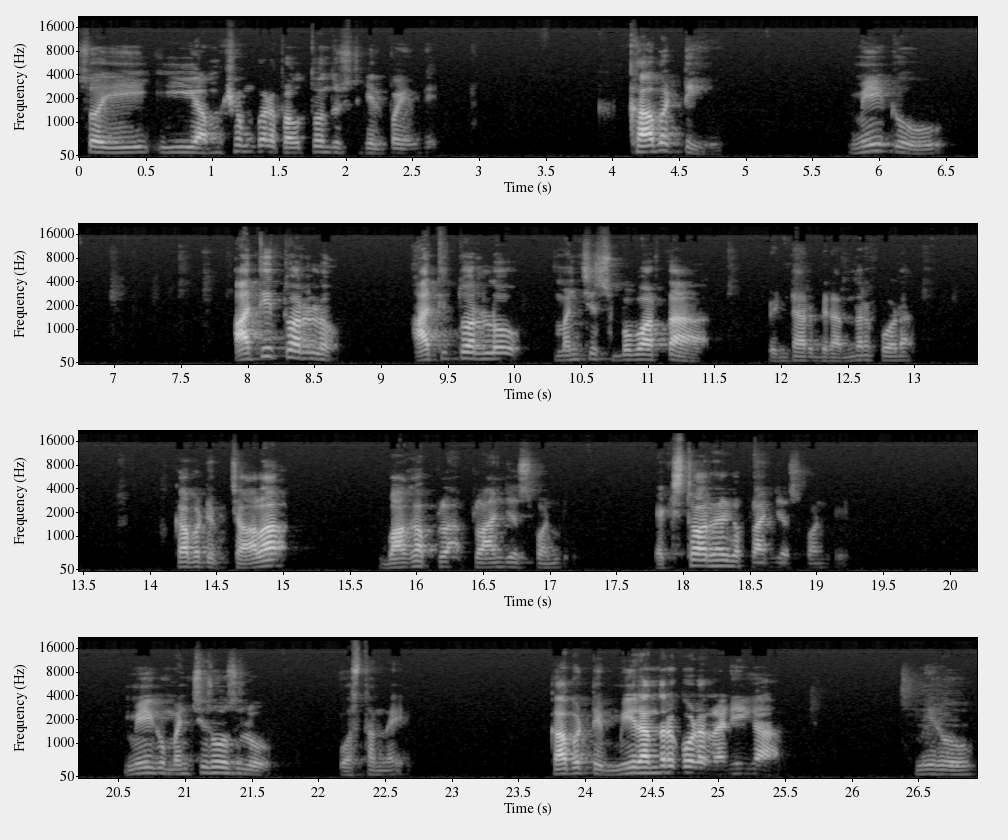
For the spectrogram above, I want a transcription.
సో ఈ ఈ అంశం కూడా ప్రభుత్వం దృష్టికి వెళ్ళిపోయింది. కాబట్టి మీకు అతి త్వరలో అతి త్వరలో మంచి శుభవార్త వింటారు మీరందరూ కూడా. కాబట్టి చాలా బాగా ప్లా ప్లాన్ చేసుకోండి. ఎక్స్ట్రాడనరీగా ప్లాన్ చేసుకోండి. మీకు మంచి రోజులు వస్తున్నాయి. కాబట్టి మీరందరూ కూడా రెడీగా మీరు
